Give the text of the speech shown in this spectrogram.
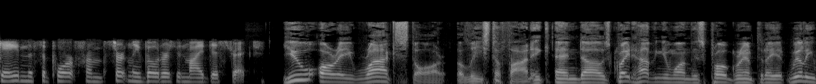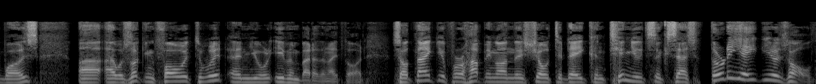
gain the support from certainly voters in my district. You are a rock star, Elise Stefanik, and uh, it was great having you on this program today. It really was. Uh, I was looking forward to it, and you were even better than I thought. So thank you for hopping on this show today. Continued success. 38 years old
